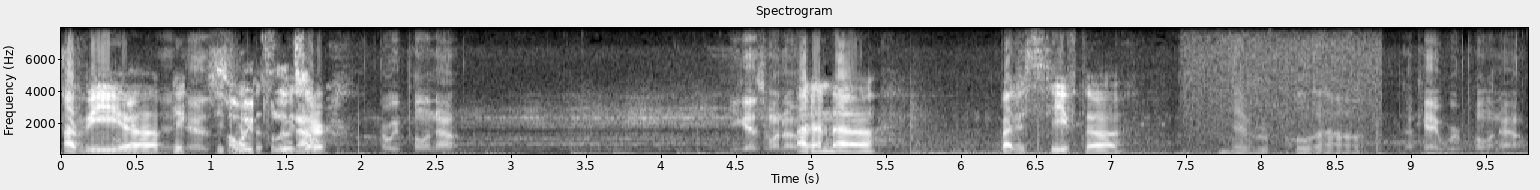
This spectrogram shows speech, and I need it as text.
Have we Are uh, we- picked is- Are we up pulling loser? Are we pulling out? You guys want to? I don't know. But it's Steve though. Never pull out. Okay, we're pulling out.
